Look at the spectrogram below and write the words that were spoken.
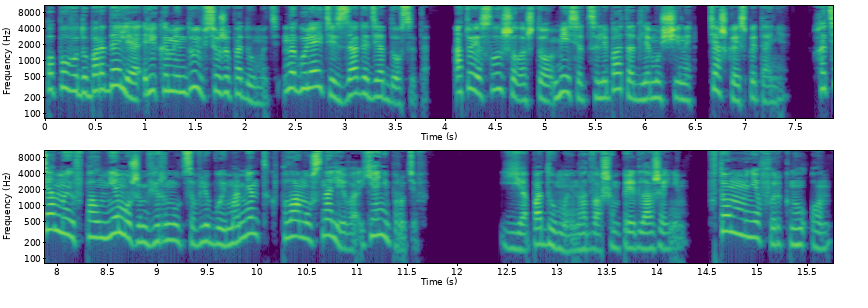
По поводу борделя рекомендую все же подумать. Нагуляйтесь загодя досыта. А то я слышала, что месяц целебата для мужчины — тяжкое испытание. Хотя мы вполне можем вернуться в любой момент к плану с налева, я не против. Я подумаю над вашим предложением. В тон мне фыркнул он.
